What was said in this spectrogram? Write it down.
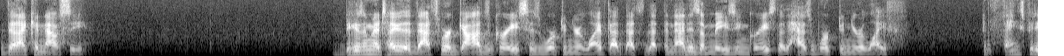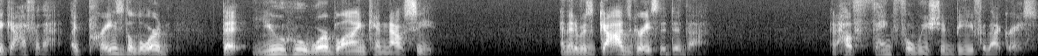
that I can now see? Because I'm going to tell you that that's where God's grace has worked in your life. That, that's, that, and that is amazing grace that has worked in your life. And thanks be to God for that. Like, praise the Lord that you who were blind can now see. And that it was God's grace that did that. And how thankful we should be for that grace.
